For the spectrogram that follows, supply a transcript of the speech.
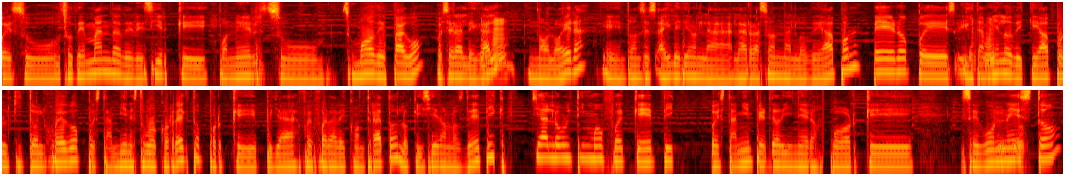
pues su, su, demanda de decir que poner su, su, modo de pago pues era legal, no lo era. Entonces ahí le dieron la, la, razón a lo de Apple. Pero pues, y también lo de que Apple quitó el juego, pues también estuvo correcto porque pues, ya fue fuera de contrato lo que hicieron los de Epic. Ya lo último fue que Epic pues también perdió dinero porque según esto,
